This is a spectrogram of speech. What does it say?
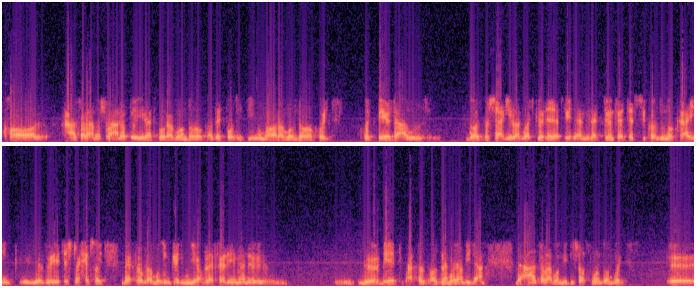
ha általános várható életkorra gondolok, az egy pozitívum. Ha arra gondolok, hogy, hogy például gazdaságilag vagy környezetvédelmileg tönkretesszük az unokáink jövőjét, és lehet, hogy beprogramozunk egy újabb lefelé menő görbét, hát az, az nem olyan vidám. De általában mégis azt mondom, hogy ö,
